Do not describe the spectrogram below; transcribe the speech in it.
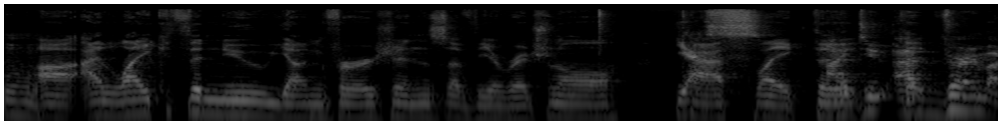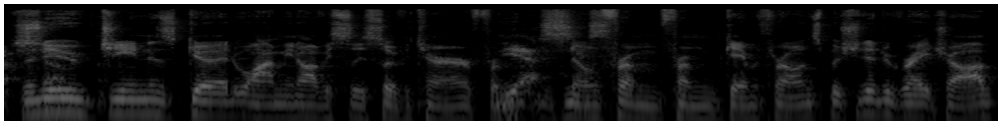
Mm-hmm. Uh, I like the new young versions of the original. Yes. cast. like the I do- I- very much The so. new Jean is good. Well, I mean, obviously Sophie Turner from Yes, known from from Game of Thrones, but she did a great job.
